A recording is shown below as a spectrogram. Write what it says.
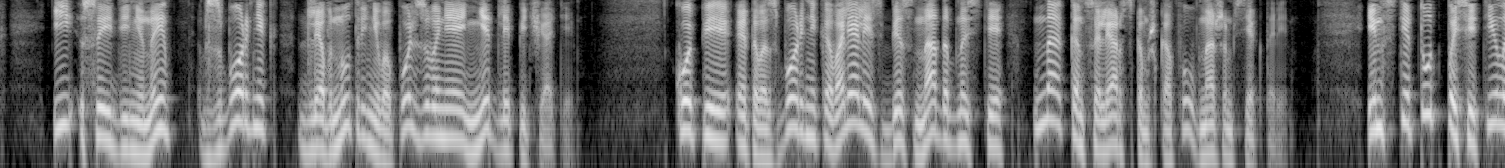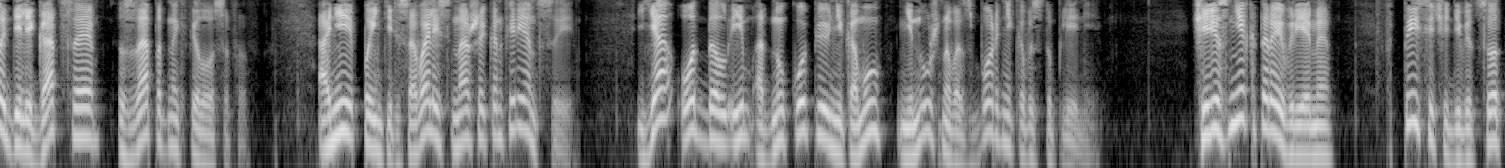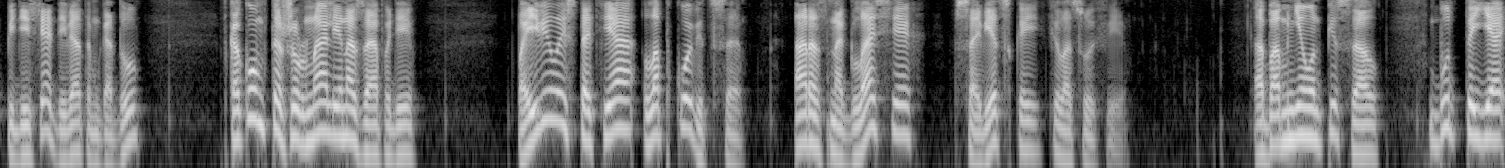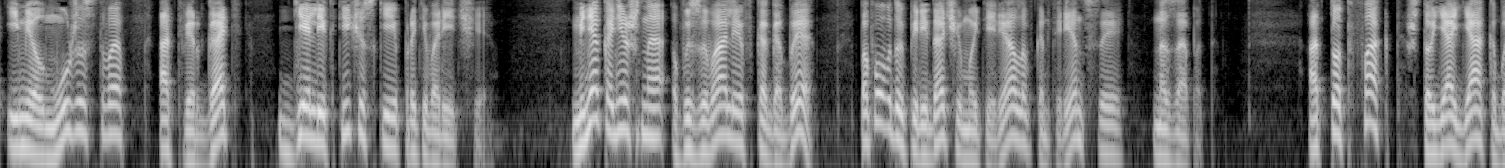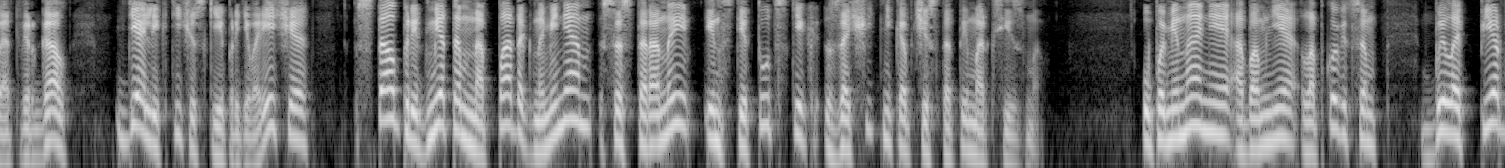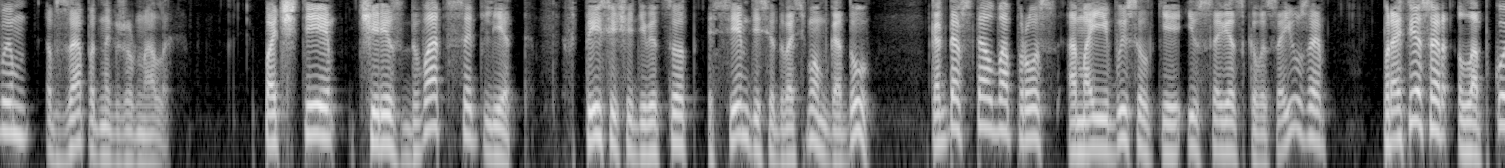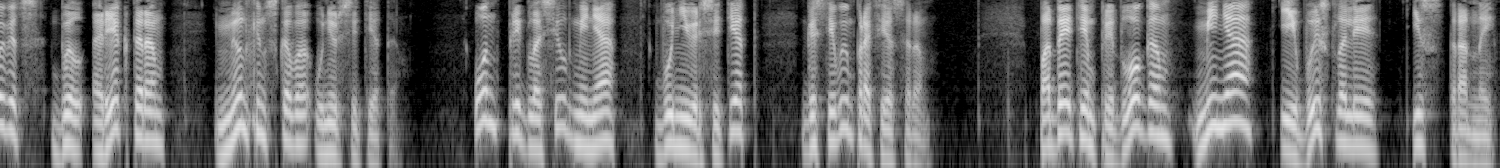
и соединены в сборник для внутреннего пользования, не для печати. Копии этого сборника валялись без надобности на канцелярском шкафу в нашем секторе. Институт посетила делегация западных философов. Они поинтересовались нашей конференцией. Я отдал им одну копию никому ненужного сборника выступлений. Через некоторое время, в 1959 году, в каком-то журнале на Западе появилась статья Лобковица о разногласиях в советской философии. Обо мне он писал, будто я имел мужество отвергать диалектические противоречия. Меня, конечно, вызывали в КГБ по поводу передачи материалов конференции на Запад. А тот факт, что я якобы отвергал диалектические противоречия, стал предметом нападок на меня со стороны институтских защитников чистоты марксизма. Упоминание обо мне лобковицам было первым в западных журналах. Почти через 20 лет, в 1978 году, когда встал вопрос о моей высылке из Советского Союза, профессор Лобковец был ректором Мюнхенского университета. Он пригласил меня в университет гостевым профессором. Под этим предлогом меня и выслали из страны.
